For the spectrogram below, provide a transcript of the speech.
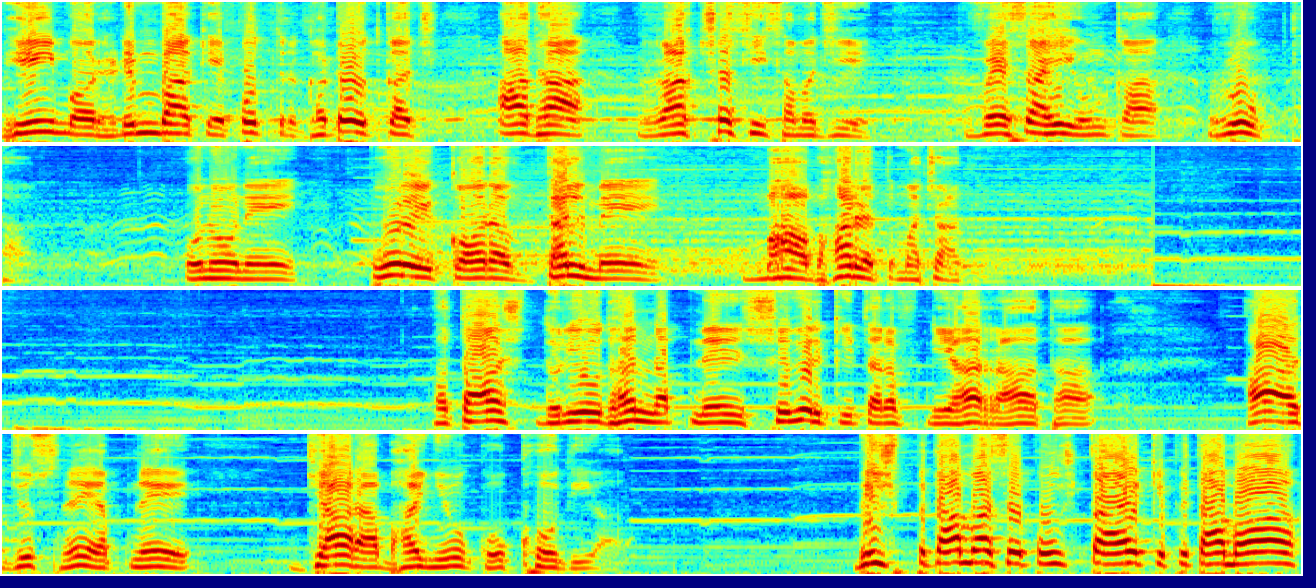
भीम और हिडिंबा के पुत्र घटोत्कच आधा राक्षसी समझिए वैसा ही उनका रूप था। उन्होंने पूरे कौरव दल में महाभारत मचा दी हताश दुर्योधन अपने शिविर की तरफ़ निहार रहा था। आज उसने अपने ग्यारह भाइयों को खो दिया। भीष्म पितामह से पूछता है कि पितामह,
